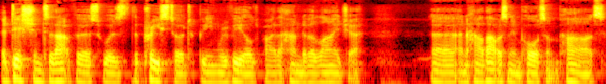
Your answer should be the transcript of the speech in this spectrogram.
addition to that verse was the priesthood being revealed by the hand of Elijah, uh, and how that was an important part.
